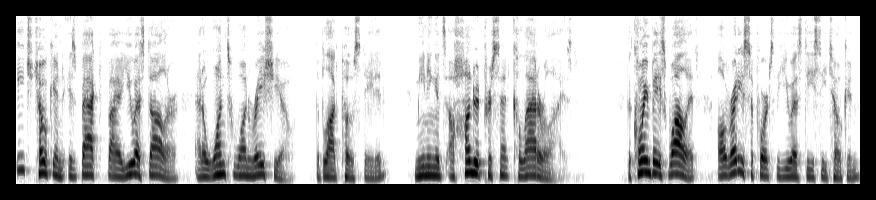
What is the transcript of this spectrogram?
Each token is backed by a US dollar at a one to one ratio, the blog post stated, meaning it's 100% collateralized. The Coinbase wallet already supports the USDC token,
